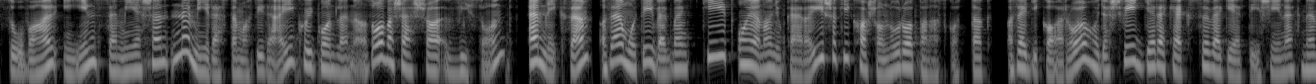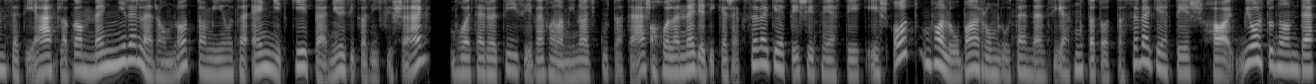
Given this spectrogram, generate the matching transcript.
Szóval én személyesen nem éreztem azt idáig, hogy gond lenne az olvasással, viszont emlékszem az elmúlt években két olyan anyukára is, akik hasonlóról panaszkodtak. Az egyik arról, hogy a svéd gyerekek szövegértésének nemzeti átlaga mennyire leromlott, amióta ennyit képernyőzik az ifjúság, volt erről tíz éve valami nagy kutatás, ahol a negyedikesek szövegértését mérték, és ott valóban romló tendenciát mutatott a szövegértés, ha jól tudom, de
